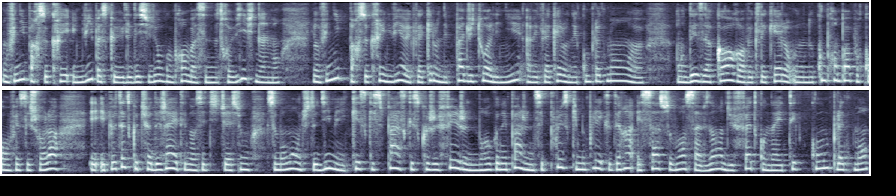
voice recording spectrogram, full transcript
on finit par se créer une vie parce que les décisions qu'on prend, bah, c'est notre vie finalement. Et on finit par se créer une vie avec laquelle on n'est pas du tout aligné, avec laquelle on est complètement euh, en désaccord, avec laquelle on ne comprend pas pourquoi on fait ces choix-là. Et, peut-être que tu as déjà été dans cette situation, ce moment où tu te dis mais qu'est-ce qui se passe, qu'est-ce que je fais, je ne me reconnais pas, je ne sais plus ce qui me plaît, etc. Et ça, souvent, ça vient du fait qu'on a été complètement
